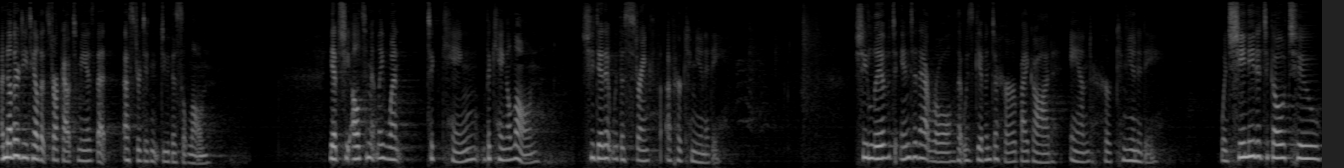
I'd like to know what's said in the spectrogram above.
Another detail that struck out to me is that Esther didn't do this alone. Yet she ultimately went to king, the king alone. She did it with the strength of her community. She lived into that role that was given to her by God and her community. When she needed to go to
